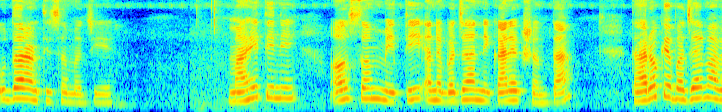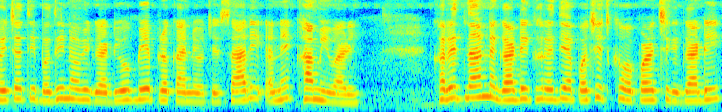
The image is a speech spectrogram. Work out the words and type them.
ઉદાહરણથી સમજીએ. માહિતીની અસમિતિ અને બજારની કાર્યક્ષમતા. ધારો કે બજારમાં વેચાતી બધી નવી ગાડીઓ બે પ્રકારની હોય છે, સારી અને ખામીવાળી. ખરીદનારને ગાડી ખરીદ્યા પછી જ ખબર પડે છે કે ગાડી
